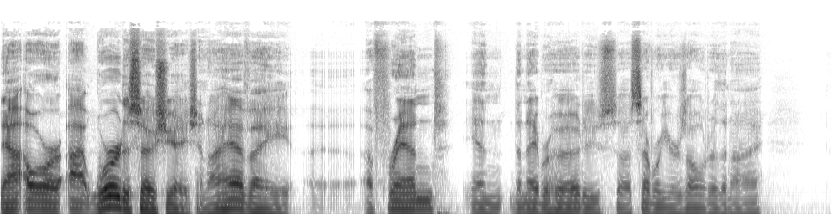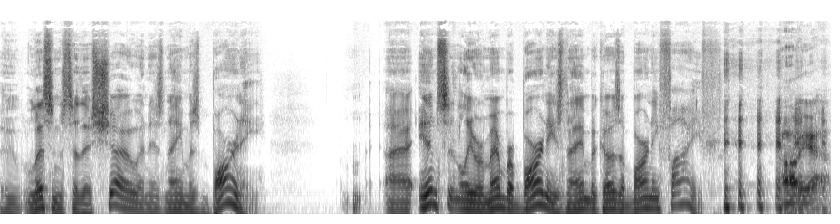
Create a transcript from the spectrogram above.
Now, or I, word association. I have a a friend in the neighborhood who's uh, several years older than I, who listens to this show, and his name is Barney. I instantly remember Barney's name because of Barney Fife. Oh yeah.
